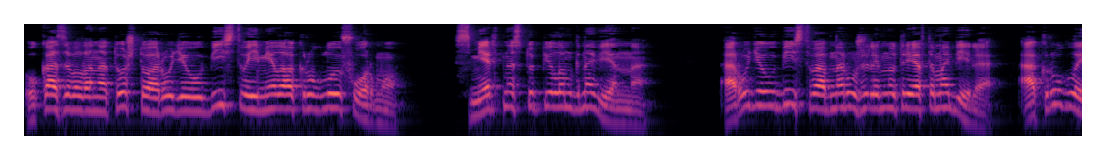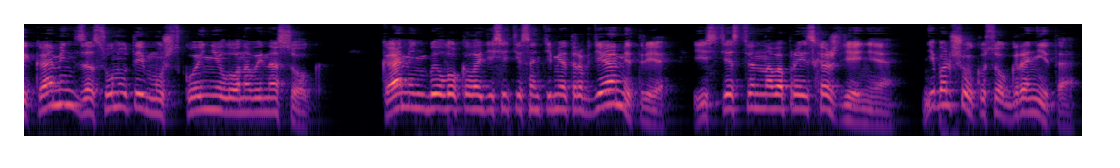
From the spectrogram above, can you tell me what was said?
указывало на то, что орудие убийства имело округлую форму. Смерть наступила мгновенно. Орудие убийства обнаружили внутри автомобиля, а круглый камень, засунутый в мужской нейлоновый носок. Камень был около 10 сантиметров в диаметре, естественного происхождения, небольшой кусок гранита.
